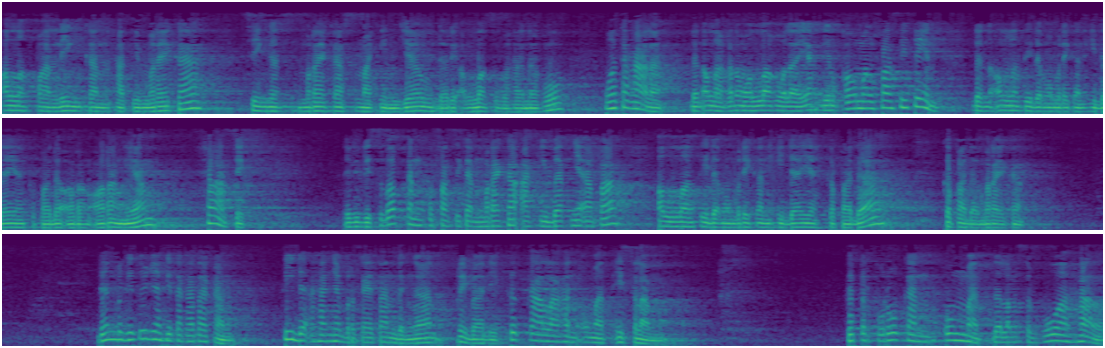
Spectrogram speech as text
Allah palingkan hati mereka sehingga mereka semakin jauh dari Allah Subhanahu wa taala dan Allah kata wallahu la yahdil qaumal fasiqin dan Allah tidak memberikan hidayah kepada orang-orang yang fasik. Jadi disebabkan kefasikan mereka akibatnya apa? Allah tidak memberikan hidayah kepada kepada mereka. Dan begitu saja kita katakan, tidak hanya berkaitan dengan pribadi, kekalahan umat Islam, keterpurukan umat dalam sebuah hal,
